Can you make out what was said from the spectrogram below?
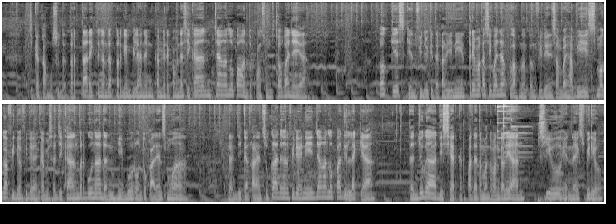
Jika kamu sudah tertarik dengan daftar game pilihan yang kami rekomendasikan, jangan lupa untuk langsung cobanya ya. Oke, sekian video kita kali ini. Terima kasih banyak telah menonton video ini sampai habis. Semoga video-video yang kami sajikan berguna dan menghibur untuk kalian semua. Dan jika kalian suka dengan video ini, jangan lupa di like ya. Dan juga di share kepada teman-teman kalian. See you in next video.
